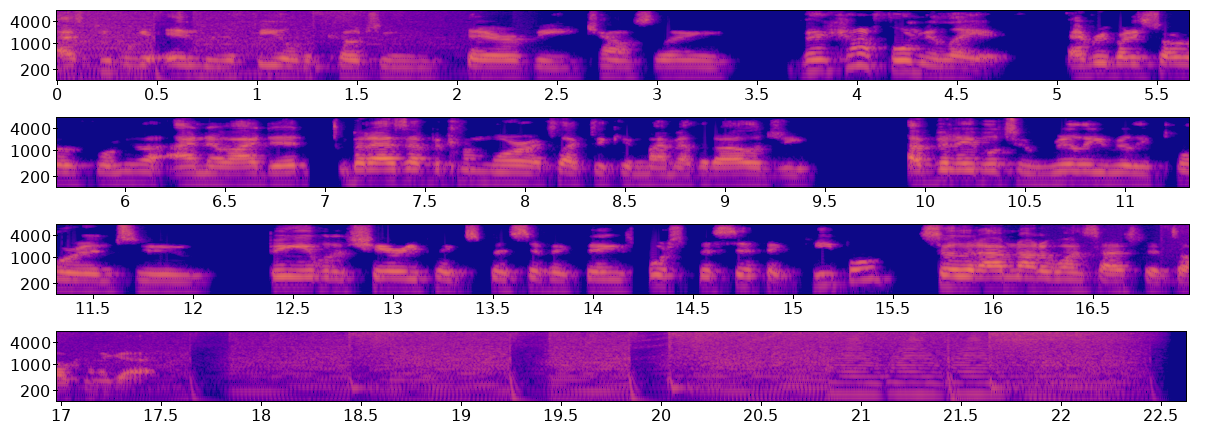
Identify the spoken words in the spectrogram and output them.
as people get into the field of coaching, therapy, counseling, they're kind of formulaic. Everybody started with a formula. I know I did. But as I've become more eclectic in my methodology, I've been able to really, really pour into being able to cherry pick specific things for specific people so that I'm not a one size fits all kind of guy.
